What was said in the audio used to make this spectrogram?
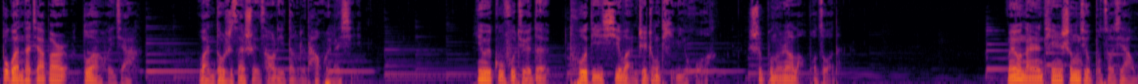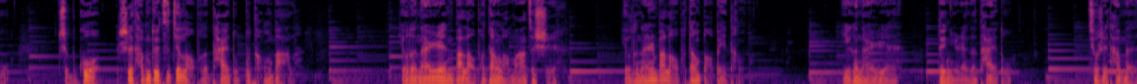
不管他加班多晚回家，碗都是在水槽里等着他回来洗。因为姑父觉得拖地、洗碗这种体力活是不能让老婆做的。没有男人天生就不做家务，只不过是他们对自己老婆的态度不同罢了。有的男人把老婆当老妈子使，有的男人把老婆当宝贝疼。一个男人对女人的态度，就是他们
